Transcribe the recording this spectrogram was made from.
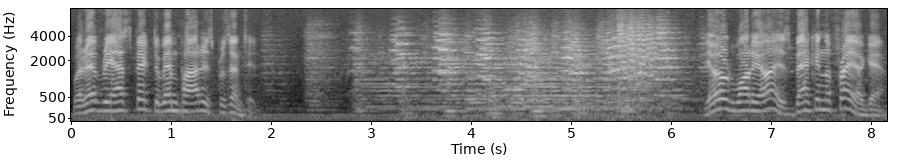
where every aspect of empire is presented. The old warrior is back in the fray again.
